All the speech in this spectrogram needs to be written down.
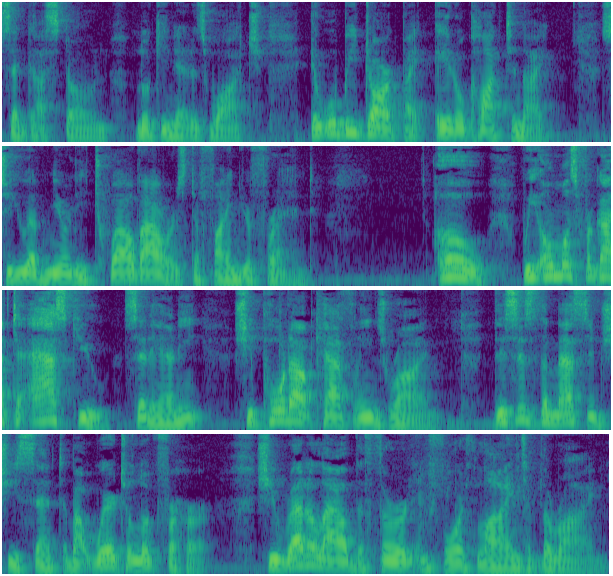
said Gaston, looking at his watch. It will be dark by eight o'clock tonight, so you have nearly twelve hours to find your friend. Oh, we almost forgot to ask you, said Annie. She pulled out Kathleen's rhyme. This is the message she sent about where to look for her. She read aloud the third and fourth lines of the rhyme.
